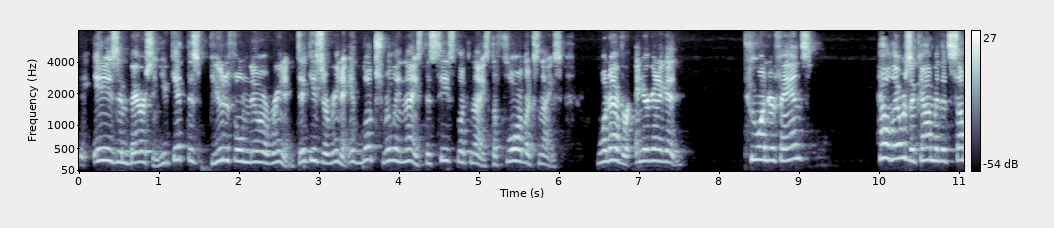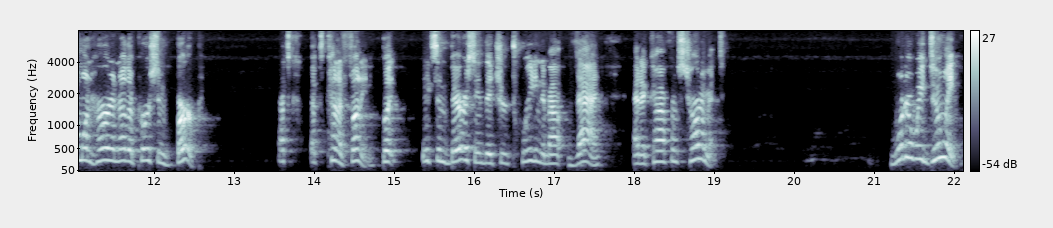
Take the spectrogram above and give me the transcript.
It is embarrassing. You get this beautiful new arena, Dickies Arena. It looks really nice. The seats look nice. The floor looks nice. Whatever. And you're going to get 200 fans? Hell, there was a comment that someone heard another person burp. That's that's kind of funny, but it's embarrassing that you're tweeting about that at a conference tournament. What are we doing?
